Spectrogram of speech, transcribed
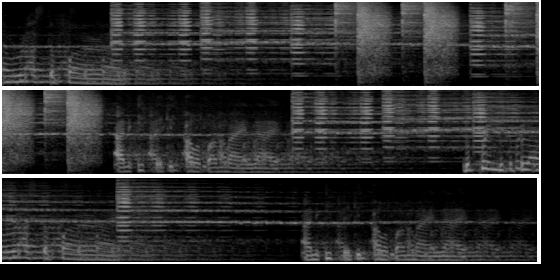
I'm Rastafari. And it take it out of my life. The principle of Rastafari. And it take it out of my life.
